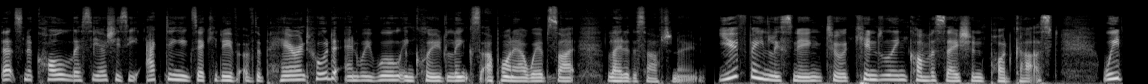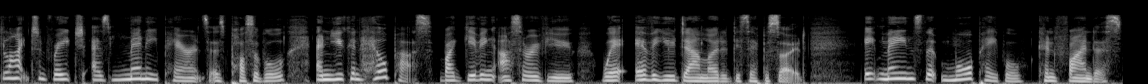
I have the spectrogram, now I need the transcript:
That's Nicole Lessio. She's the acting executive of the Parenthood, and we will include links up on our website later this afternoon. You've been listening to a Kindling Conversation podcast. We'd like to reach as many parents as possible, and you can help us by giving us a review wherever you downloaded this episode. It means that more people can find us.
